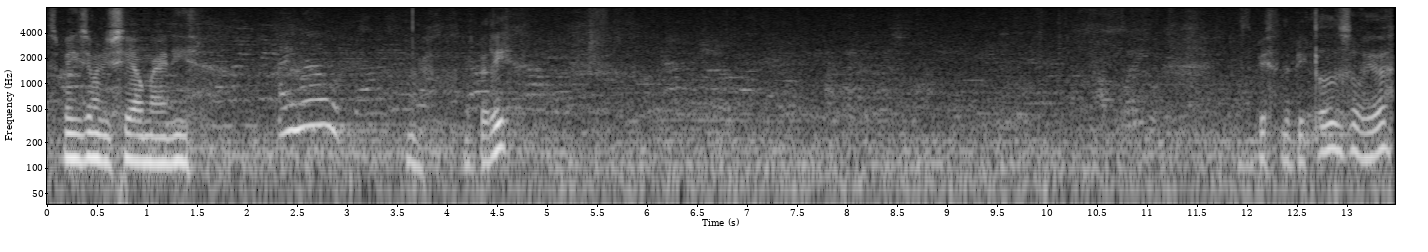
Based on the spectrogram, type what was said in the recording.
it's amazing when you see how many I know. Be- the Beatles over here.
